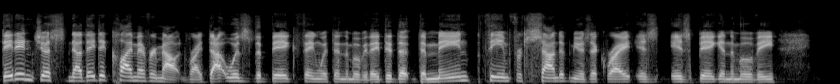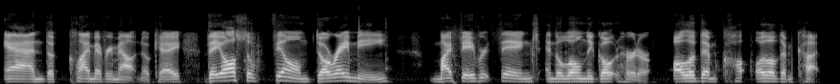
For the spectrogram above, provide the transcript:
they didn't just now they did climb every mountain, right? That was the big thing within the movie. They did the the main theme for Sound of Music, right? Is is big in the movie, and the climb every mountain. Okay. They also filmed Do Re Mi, My Favorite Things, and The Lonely Goat Herder. All of them, all of them cut.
